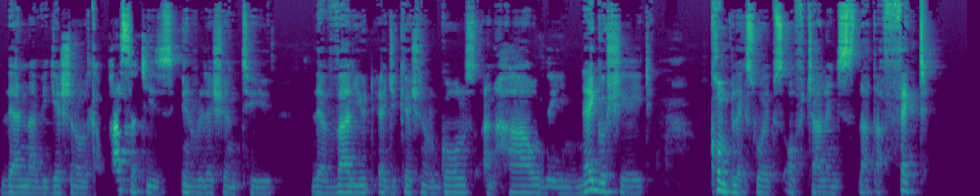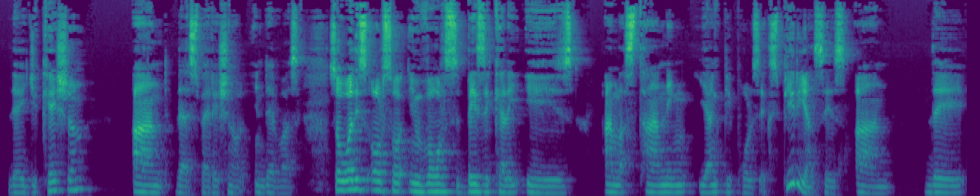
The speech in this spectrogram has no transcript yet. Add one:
their navigational capacities in relation to their valued educational goals and how they negotiate complex webs of challenges that affect their education and the aspirational endeavors. So, what this also involves basically is understanding young people's experiences and the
